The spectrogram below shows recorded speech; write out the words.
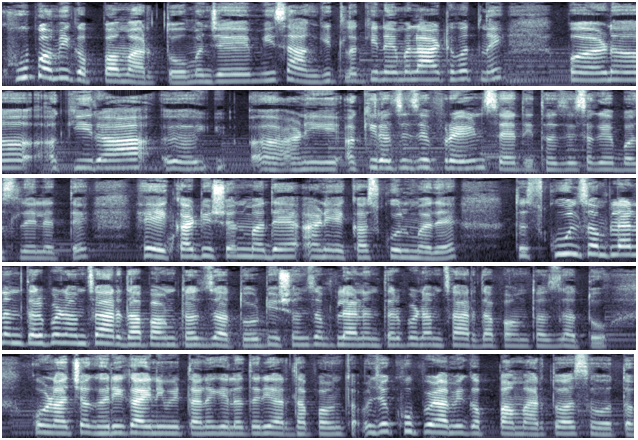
खूप आम्ही गप्पा मारतो. म्हणजे मी सांगितलं की नाही मला आठवत नाही पण अकिरा आणि अकिराचे जे फ्रेंड्स आहेत इथं जे सगळे बसलेले आहेत ते हे एका ट्युशनमध्ये आणि एका स्कूलमध्ये तर स्कूल संपल्यानंतर पण आमचा अर्धा पाऊण तास जातो. ट्युशन संपल्यानंतर पण आमचा अर्धा पाऊण तास जातो. कोणाच्या घरी काही निमित्तानं गेलं तरी अर्धा पाऊण तास म्हणजे खूप वेळ आम्ही गप्पा मारतो असं होतं.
